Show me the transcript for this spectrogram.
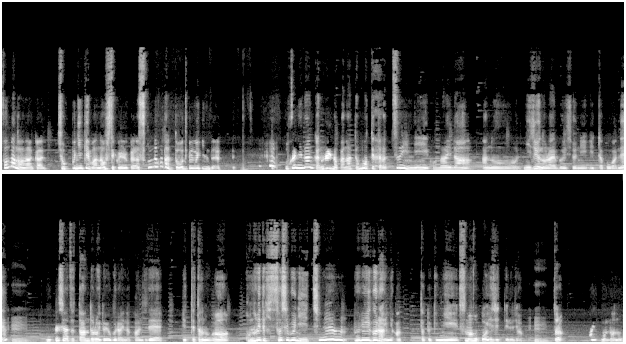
そんなのなんかショップに行けば直してくれるからそんなことはどうでもいいんだよって。他になんかないのかなって思ってたらついにこの間あの20のライブ一緒に行った子がねうん私はずっとアンドロイドよぐらいな感じで言ってたのがこの間久しぶりに1年ぶりぐらいに会った時にスマホこういじってるじゃん。うんそしたら iPhone なの。う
